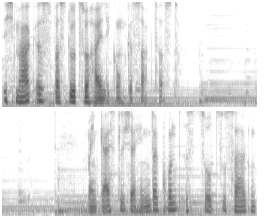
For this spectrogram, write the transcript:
Ich mag es, was du zur Heiligung gesagt hast. Mein geistlicher Hintergrund ist sozusagen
